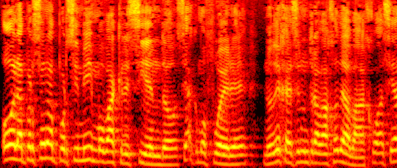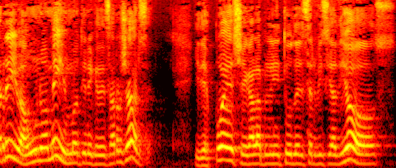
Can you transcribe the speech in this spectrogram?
o la persona por sí mismo va creciendo, sea como fuere, no deja de ser un trabajo de abajo hacia arriba, uno mismo tiene que desarrollarse. Y después llega la plenitud del servicio a Dios,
